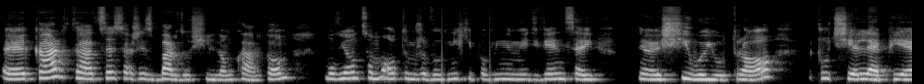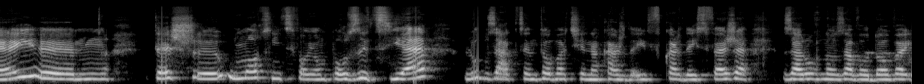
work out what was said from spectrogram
E, karta cesarz jest bardzo silną kartą, mówiącą o tym, że wodniki powinny mieć więcej e, siły jutro, czuć się lepiej, też y, umocnić swoją pozycję lub zaakcentować się na każdej, w każdej sferze, zarówno zawodowej,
